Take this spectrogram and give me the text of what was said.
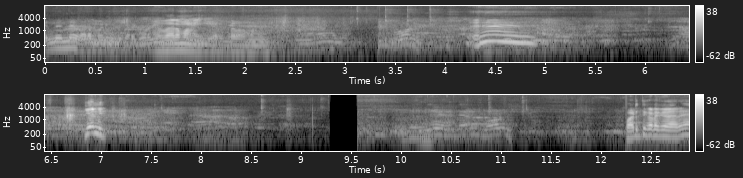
என்னென்ன வரமாட்டேங்குது வரமாட்டேங்க கரெக்டாக வரமாட்டேங்க ஏன் நீ படுத்து கிடக்குறாரு.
